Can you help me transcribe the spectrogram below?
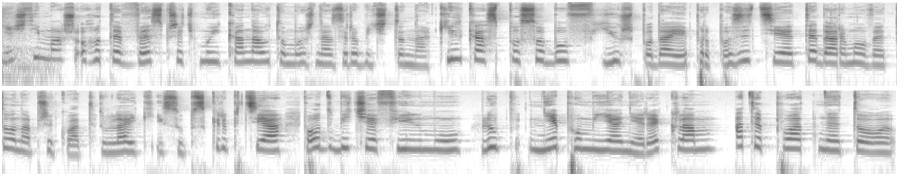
Jeśli masz ochotę wesprzeć mój kanał, to można zrobić to na kilka sposobów. Już podaję propozycje. Te darmowe to na przykład like i subskrypcja, podbicie filmu lub niepomijanie reklam, a te płatne to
